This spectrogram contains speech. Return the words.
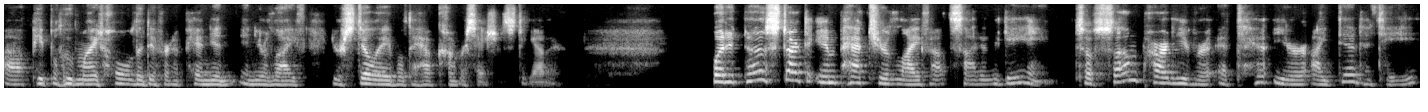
uh, people who might hold a different opinion in your life. You're still able to have conversations together. But it does start to impact your life outside of the game. So some part of your, your identity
